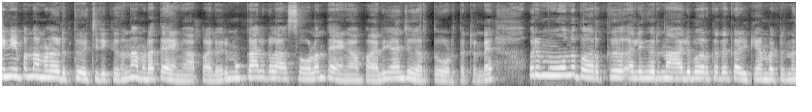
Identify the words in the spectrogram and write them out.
ഇനിയിപ്പം നമ്മൾ എടുത്തു വെച്ചിരിക്കുന്നത് നമ്മുടെ തേങ്ങാപ്പാൽ. ഒരു മുക്കാൽ ഗ്ലാസ്സോളം തേങ്ങാപ്പാൽ ഞാൻ ചേർത്ത് കൊടുത്തിട്ടുണ്ട്. ഒരു മൂന്ന് പേർക്ക് അല്ലെങ്കിൽ ഒരു നാല് പേർക്കൊക്കെ കഴിക്കാൻ പറ്റുന്ന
